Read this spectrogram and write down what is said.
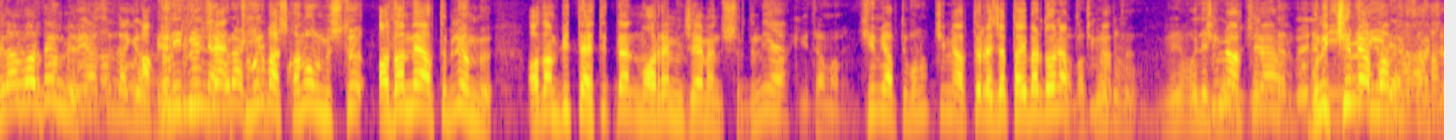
Bilen var değil mi? Rüyasında gör. Bak Beni 4 yıl dinle, önce bırak şimdi. Cumhurbaşkanı olmuştu. Adam ne yaptı biliyor musun? Adam bir tehditle Muharrem İnce'yi hemen düşürdü. Niye? Bak, tamam. Kim yaptı bunu? Kim yaptı? Recep Tayyip Erdoğan Ha, yaptı. bak Kim gördün yaptı? mü? Öyle Kim diyorlar. yaptı ya? Böyle Bunu kim beyinleriyle- yapabilir sence?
